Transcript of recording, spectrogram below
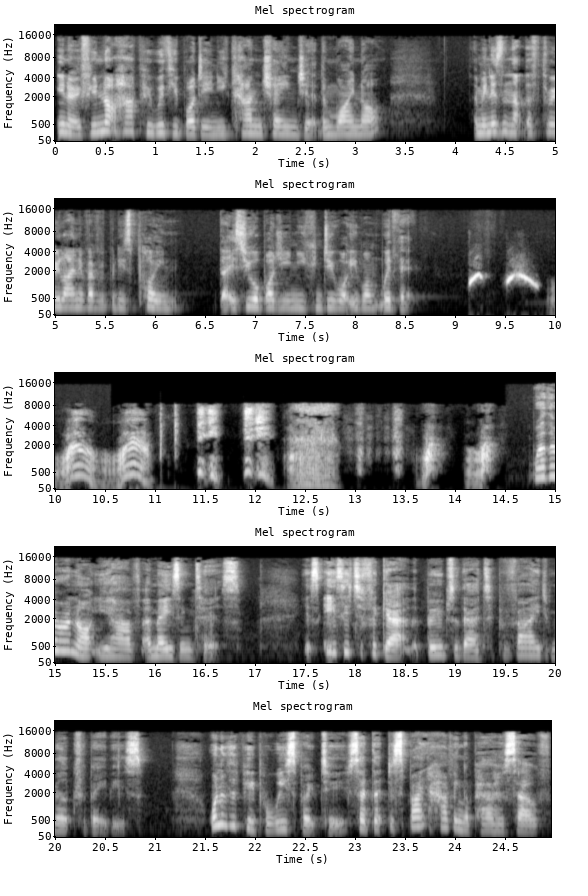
you know, if you're not happy with your body and you can change it, then why not? I mean, isn't that the through line of everybody's point? That it's your body and you can do what you want with it. Whether or not you have amazing tits, it's easy to forget that boobs are there to provide milk for babies. One of the people we spoke to said that despite having a pair herself,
